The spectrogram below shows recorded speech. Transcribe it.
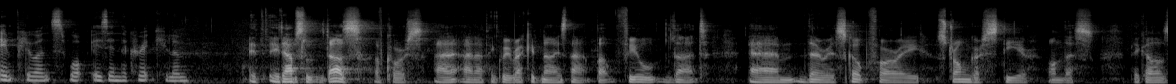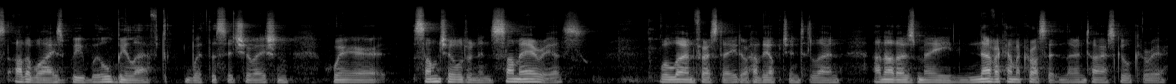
influence what is in the curriculum? It, it absolutely does, of course, and, and I think we recognise that, but feel that um, there is scope for a stronger steer on this because otherwise we will be left with the situation where some children in some areas will learn first aid or have the opportunity to learn, and others may never come across it in their entire school career.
